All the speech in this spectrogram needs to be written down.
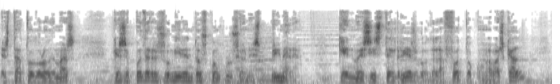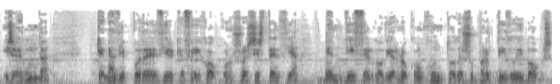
está todo lo demás que se puede resumir en dos conclusiones. Primera, que no existe el riesgo de la foto con Abascal y segunda, que nadie puede decir que Feijó con su existencia bendice el gobierno conjunto de su partido y Vox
